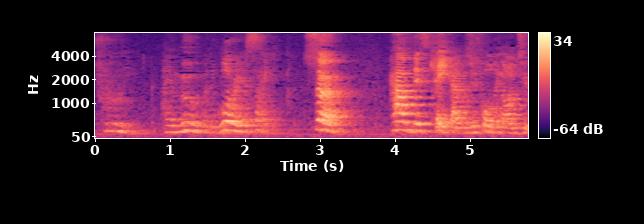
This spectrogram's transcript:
Truly, I am moved by the glorious sight. Sir, have this cake I was just holding on to.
